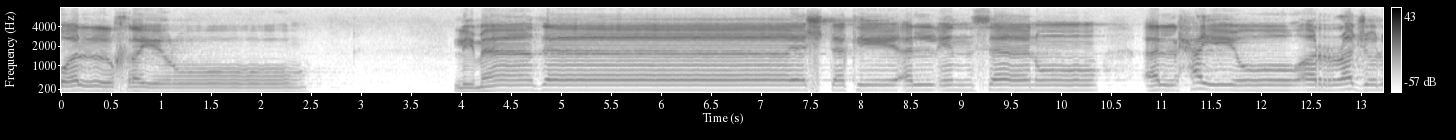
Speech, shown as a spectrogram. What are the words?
والخير. لماذا يشتكي الإنسان الحي الرجل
